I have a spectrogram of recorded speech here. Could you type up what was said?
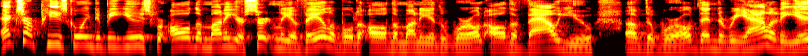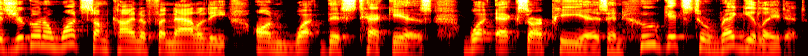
XRP is going to be used for all the money, or certainly available to all the money in the world, all the value of the world. Then the reality is you're going to want some kind of finality on what this tech is, what XRP is, and who gets to regulate it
